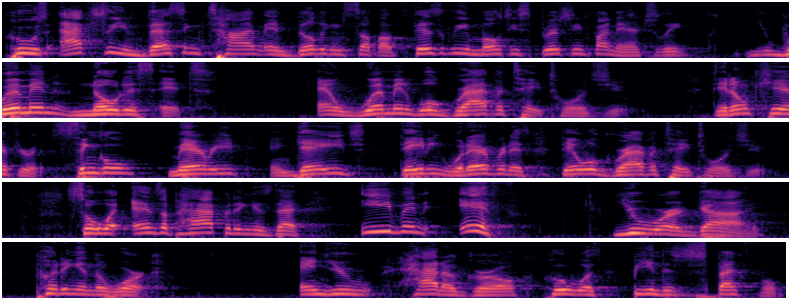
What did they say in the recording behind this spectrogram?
who's actually investing time in building himself up physically, emotionally, spiritually, financially, women notice it. And women will gravitate towards you. They don't care if you're single, married, engaged, dating, whatever it is, they will gravitate towards you. So what ends up happening is that even if you were a guy putting in the work and you had a girl who was being disrespectful,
